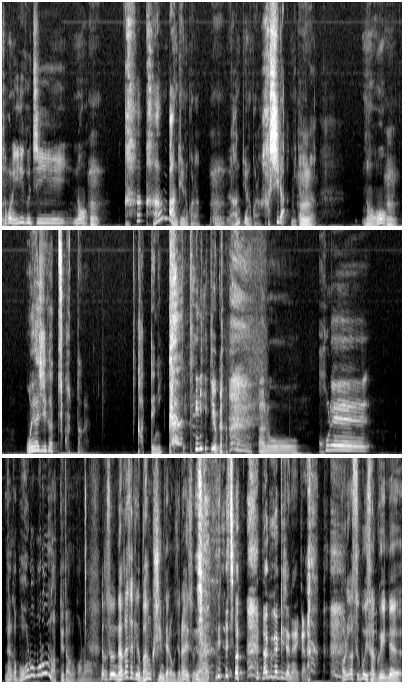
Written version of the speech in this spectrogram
そこの入り口のか看板っていうのかな、なんていうのかな？柱みたいなのをん。親父が作ったのよ。勝手に？勝手にっていうかあのーこれなんかボロボロになってたのかな。なんかその長崎のバンクシーみたいなことじゃないですよね。あちょ落書きじゃないから。のあれはすごい作品で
